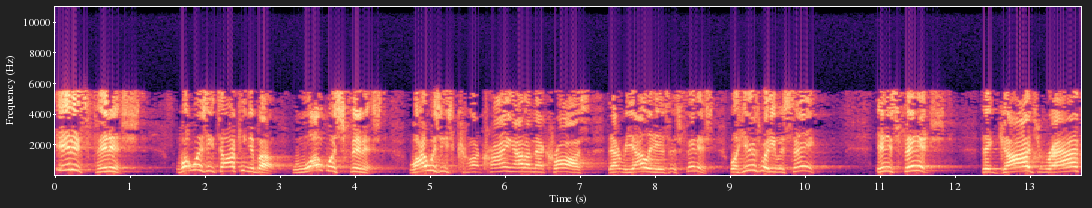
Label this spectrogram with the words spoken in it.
it is finished. What was he talking about? What was finished? Why was he crying out on that cross that reality is, is finished? Well, here's what he was saying. It is finished. That God's wrath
